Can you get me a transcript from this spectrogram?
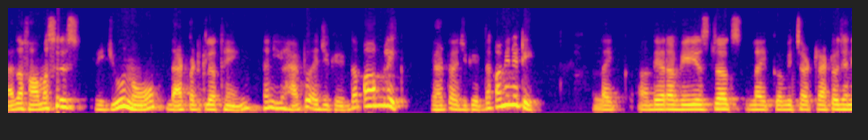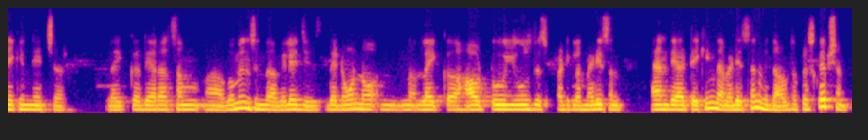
as a pharmacist, you know that particular thing, then you have to educate the public. You have to educate the community. Like uh, there are various drugs like uh, which are teratogenic in nature. Like uh, there are some uh, women in the villages, they don't know like uh, how to use this particular medicine and they are taking the medicine without the prescription.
